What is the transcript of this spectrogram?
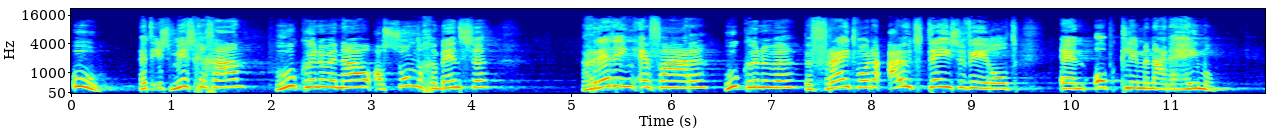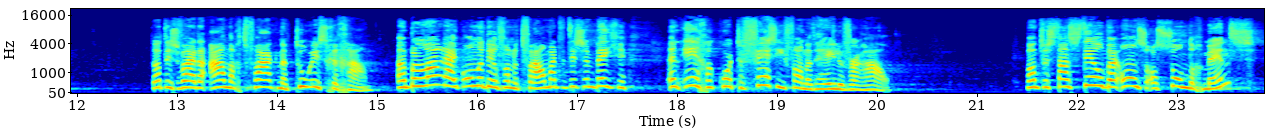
oeh, het is misgegaan. Hoe kunnen we nou als zondige mensen redding ervaren? Hoe kunnen we bevrijd worden uit deze wereld en opklimmen naar de hemel? Dat is waar de aandacht vaak naartoe is gegaan. Een belangrijk onderdeel van het verhaal, maar het is een beetje een ingekorte versie van het hele verhaal. Want we staan stil bij ons als zondig mens.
